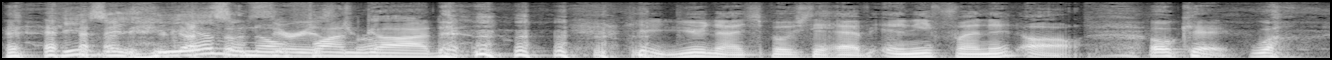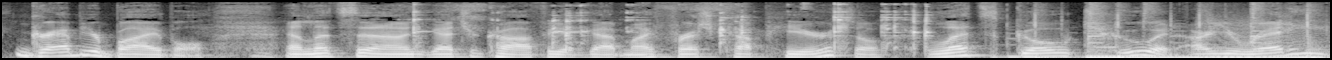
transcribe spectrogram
he's a, he is a no fun trouble. God. You're not supposed to have any fun at all. Okay, well, grab your Bible and let's sit down. You got your coffee. I've got my fresh cup here. So let's go to it. Are you ready?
